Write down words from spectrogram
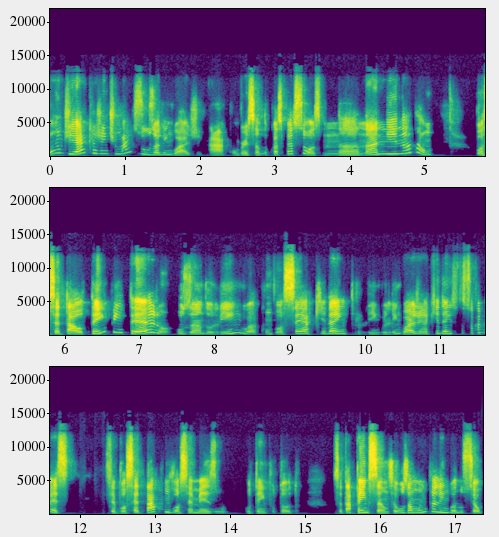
Onde é que a gente mais usa a linguagem? Ah, conversando com as pessoas. Nananina, não. Você está o tempo inteiro usando língua com você aqui dentro, língua e linguagem aqui dentro da sua cabeça. Se você tá com você mesmo o tempo todo. Você está pensando, você usa muita língua no seu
